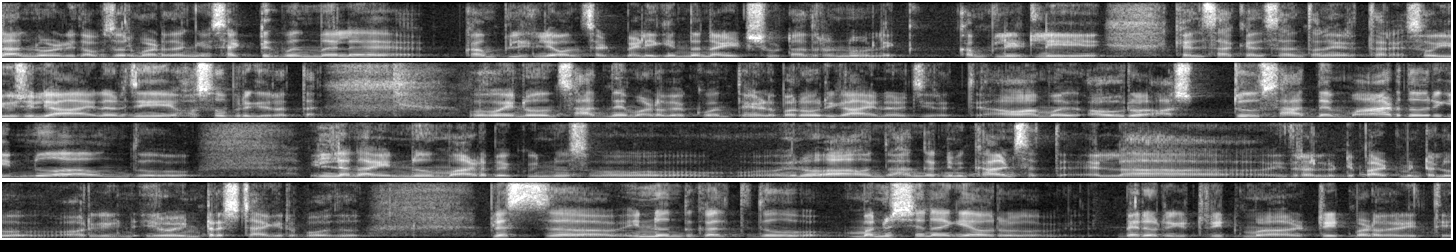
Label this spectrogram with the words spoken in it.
ನಾನು ನೋಡಿದ್ದು ಅಬ್ಸರ್ವ್ ಮಾಡ್ದಂಗೆ ಸೆಟ್ಟಿಗೆ ಬಂದಮೇಲೆ ಕಂಪ್ಲೀಟ್ಲಿ ಆನ್ ಸೆಟ್ ಬೆಳಿಗ್ಗೆಯಿಂದ ನೈಟ್ ಶೂಟ್ ಆದ್ರೂ ಲೈಕ್ ಕಂಪ್ಲೀಟ್ಲಿ ಕೆಲಸ ಕೆಲಸ ಅಂತಲೇ ಇರ್ತಾರೆ. ಸೊ ಯೂಶಲಿ ಆ ಎನರ್ಜಿ ಹೊಸೊಬ್ರಿಗೆ ಇರುತ್ತೆ. ಏನೋ ಒಂದು ಸಾಧನೆ ಮಾಡಬೇಕು ಅಂತ ಹೇಳಿ ಬರೋರಿಗೆ ಆ ಎನರ್ಜಿ ಇರುತ್ತೆ. ಅವರು ಅಷ್ಟು ಸಾಧನೆ ಮಾಡಿದವ್ರಿಗೆ ಇನ್ನೂ ಆ ಒಂದು, ಇಲ್ಲ ನಾ ಇನ್ನೂ ಮಾಡಬೇಕು, ಇನ್ನೂ ಏನೋ ಆ ಒಂದು ಹಂಗರ್ ನಿಮಗೆ ಕಾಣಿಸುತ್ತೆ. ಎಲ್ಲ ಇದರಲ್ಲೂ ಡಿಪಾರ್ಟ್ಮೆಂಟಲ್ಲೂ ಅವ್ರಿಗೆ ಇರೋ ಇಂಟ್ರೆಸ್ಟ್ ಆಗಿರ್ಬೋದು. ಪ್ಲಸ್ ಇನ್ನೊಂದು ಕಲ್ತಿದ್ದು ಮನುಷ್ಯನಾಗಿ ಅವರು ಬೇರೆಯವರಿಗೆ ಟ್ರೀಟ್ ಮಾ ಟ್ರೀಟ್ ಮಾಡೋ ರೀತಿ.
